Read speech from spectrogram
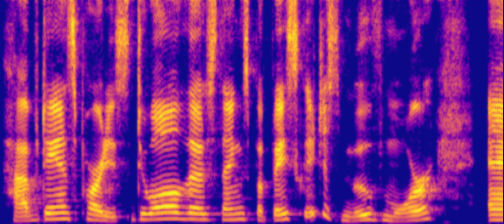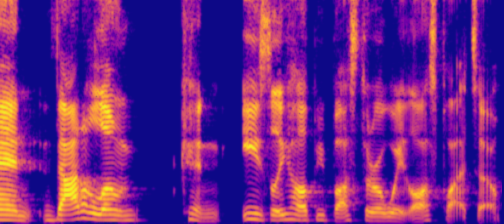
have dance parties, do all of those things, but basically just move more. And that alone can easily help you bust through a weight loss plateau.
